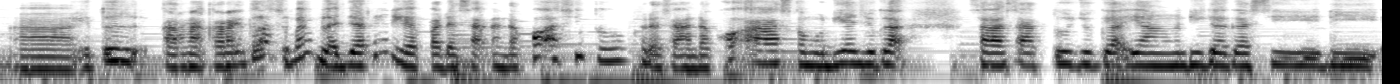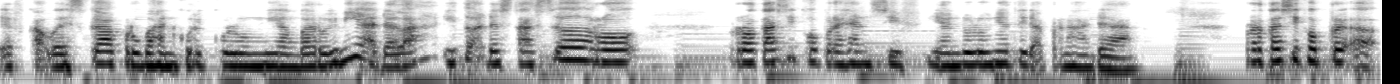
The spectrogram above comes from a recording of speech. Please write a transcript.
Nah, itu karena karena itulah sebenarnya belajarnya dia pada saat Anda koas itu, pada saat Anda koas. Kemudian juga salah satu juga yang digagasi di FKWSK perubahan kurikulum yang baru ini adalah itu ada stase ro, rotasi komprehensif yang dulunya tidak pernah ada. Rotasi kopre, eh,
